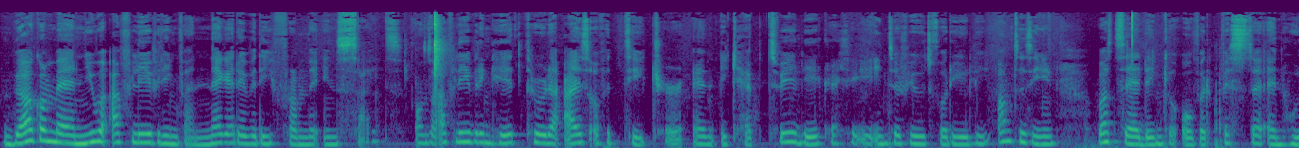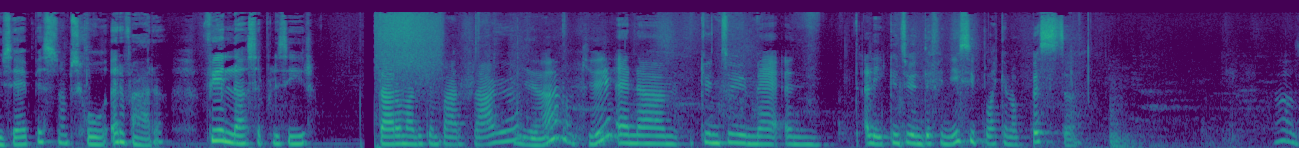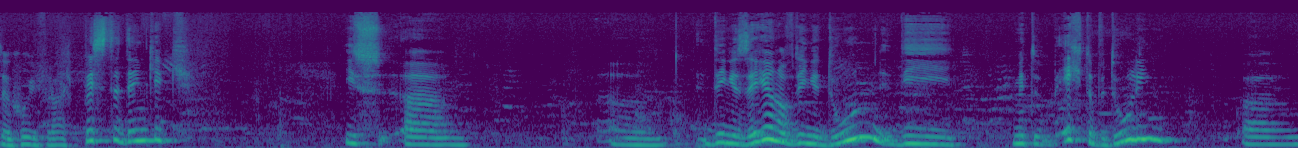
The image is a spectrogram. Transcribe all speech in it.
Welkom bij een nieuwe aflevering van Negativity from the Inside. Onze aflevering heet Through the Eyes of a Teacher en ik heb twee leerkrachten geïnterviewd voor jullie om te zien wat zij denken over pesten en hoe zij pesten op school ervaren. Veel luisterplezier. Daarom had ik een paar vragen. Ja, oké. En ehm, kunt u mij een, allez, kunt u een definitie plakken op pesten? Ah, dat is een goede vraag. Pesten, denk ik, is ehm, ehm, dingen zeggen of dingen doen die met de echte bedoeling ehm,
